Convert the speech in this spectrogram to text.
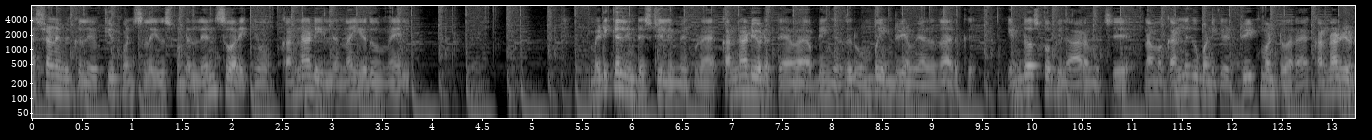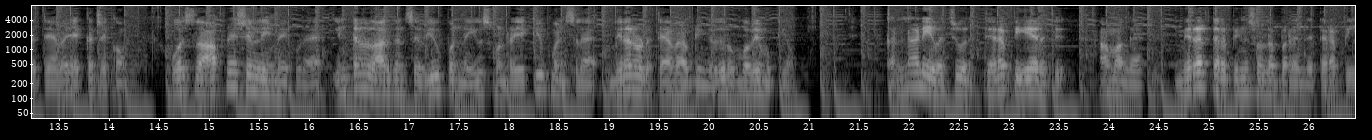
ஆஸ்ட்ரானமிக்கல் எக்யூப்மெண்ட்ஸில் யூஸ் பண்ணுற லென்ஸ் வரைக்கும் கண்ணாடி இல்லைன்னா எதுவுமே இல்லை. மெடிக்கல் இண்டஸ்ட்ரியிலுமே கூட கண்ணாடியோட தேவை அப்படிங்கிறது ரொம்ப இன்றியமையாததாக இருக்குது எண்டோஸ்கோப்பியில் ஆரம்பித்து நம்ம கண்ணுக்கு பண்ணிக்கிற ட்ரீட்மெண்ட் வர கண்ணாடியோட தேவை எக்கச்சக்கம். ஒரு சில ஆப்ரேஷன்லேயுமே கூட இன்டர்னல் ஆர்கன்ஸை வியூ பண்ண யூஸ் பண்ணுற எக்யூப்மெண்ட்ஸில் மிரரோட தேவை அப்படிங்கிறது ரொம்பவே முக்கியம். கண்ணாடியை வச்சு ஒரு தெரப்பியே இருக்குது ஆமாங்க. மிரர் தெரப்பின்னு சொல்லப்படுற இந்த தெரப்பி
